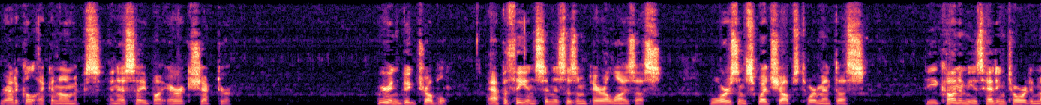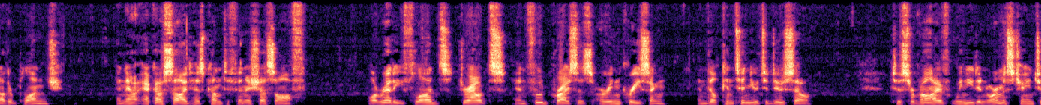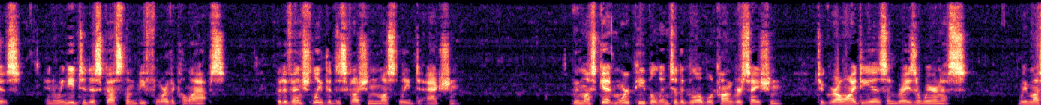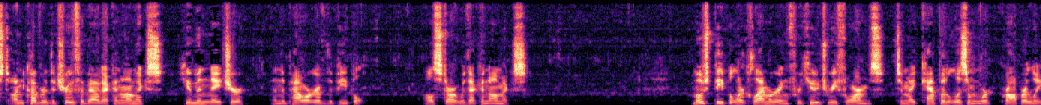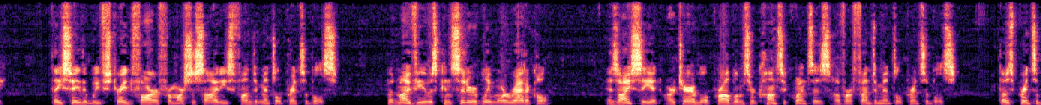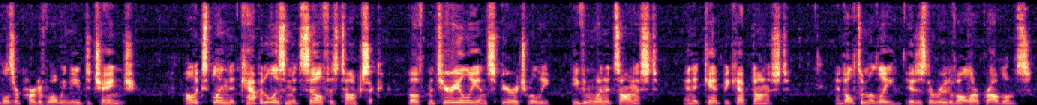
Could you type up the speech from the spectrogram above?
Radical Economics, an essay by Eric Schechter. We're in big trouble. Apathy and cynicism paralyze us. Wars and sweatshops torment us. The economy is heading toward another plunge. And now ecocide has come to finish us off. Already floods, droughts, and food prices are increasing, and they'll continue to do so. To survive, we need enormous changes, and we need to discuss them before the collapse. But eventually the discussion must lead to action. We must get more people into the global conversation to grow ideas and raise awareness. We must uncover the truth about economics, human nature, and the power of the people. I'll start with economics. Most people are clamoring for huge reforms to make capitalism work properly. They say that we've strayed far from our society's fundamental principles. But my view is considerably more radical. As I see it, our terrible problems are consequences of our fundamental principles. Those principles are part of what we need to change. I'll explain that capitalism itself is toxic, both materially and spiritually, even when it's honest, and it can't be kept honest. And ultimately, it is the root of all our problems.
